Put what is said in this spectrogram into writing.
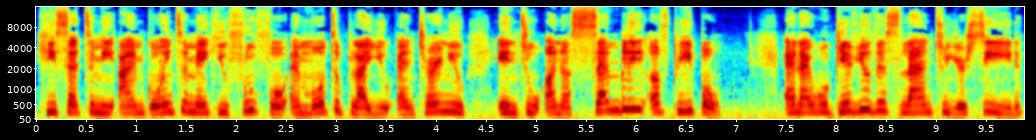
He said to me, I am going to make you fruitful and multiply you and turn you into an assembly of people. And I will give you this land to your seed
